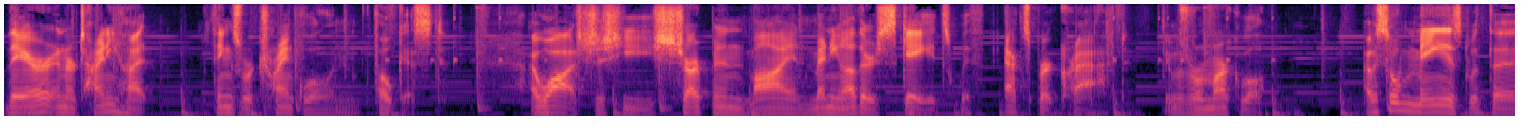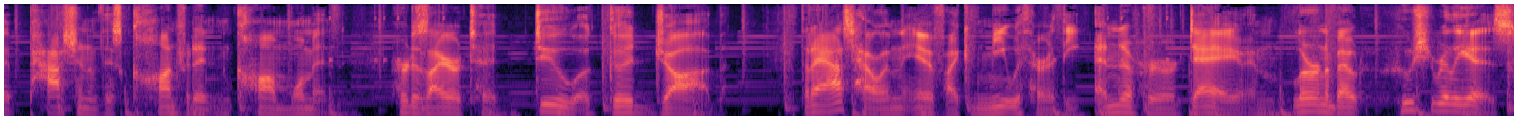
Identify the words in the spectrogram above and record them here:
There, in her tiny hut, things were tranquil and focused. I watched as she sharpened my and many others' skates with expert craft. It was remarkable. I was so amazed with the passion of this confident and calm woman, her desire to do a good job, that I asked Helen if I could meet with her at the end of her day and learn about who she really is.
